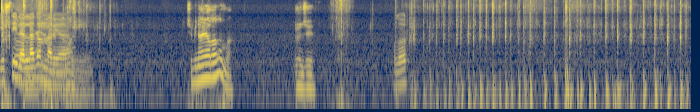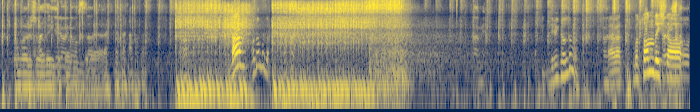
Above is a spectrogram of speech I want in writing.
gitti ilerledi onlar ya. Şu binayı alalım mı? Turuncuyu. Olur. Barışı Hadi oynamamız kurtarmışlar ya. Lan! Adam burada. Devam et. Direkt öldü mü? Evet. Bu sondu işte Sarı o.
